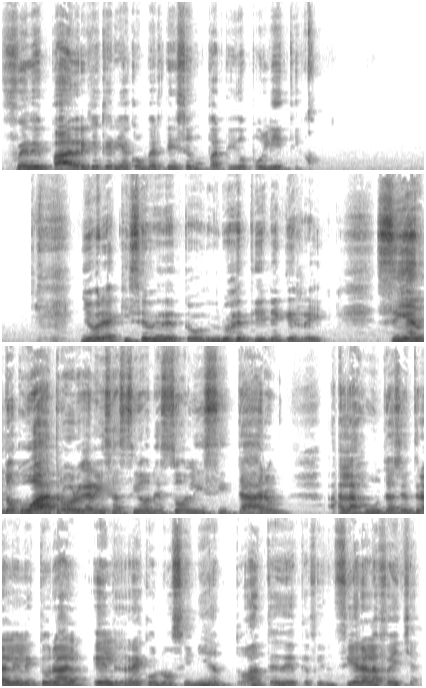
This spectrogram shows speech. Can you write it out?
Fue de padres que quería convertirse en un partido político. Señores, aquí se ve de todo y uno se tiene que reír. 104 organizaciones solicitaron a la Junta Central Electoral el reconocimiento antes de que venciera la fecha,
